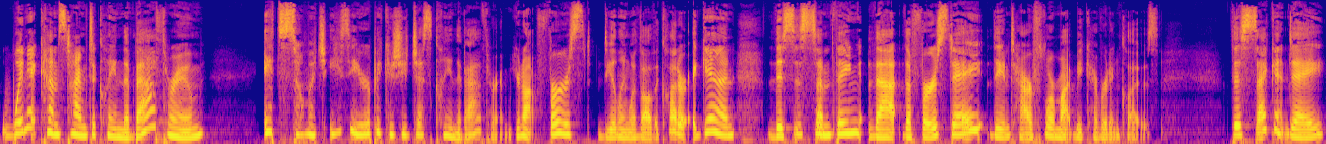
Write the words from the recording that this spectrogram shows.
when it comes time to clean the bathroom, it's so much easier because you just clean the bathroom. You're not first dealing with all the clutter. Again, this is something that the first day, the entire floor might be covered in clothes. The second day,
